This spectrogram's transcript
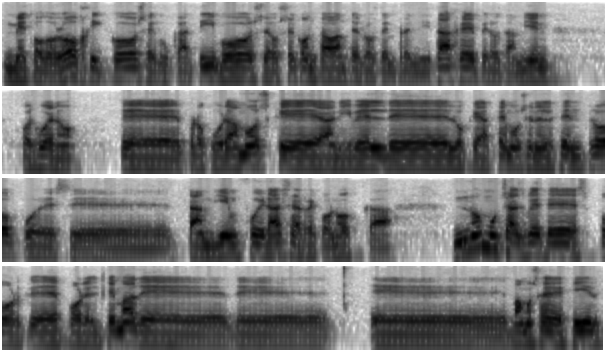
metodológicos, educativos, os he contado antes los de emprendizaje, pero también pues bueno, eh, procuramos que a nivel de lo que hacemos en el centro, pues eh, también fuera se reconozca. No muchas veces porque, por el tema de, eh, vamos a decir,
